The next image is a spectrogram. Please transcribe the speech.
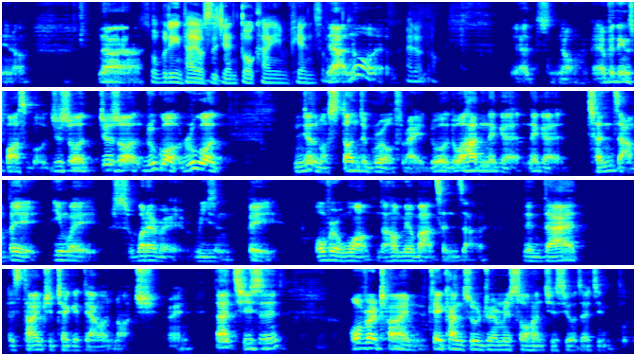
you know? 那说不定他有时间多看影片什么 Yeah, no, I don't know. Yeah, no, everything's possible. 就是说，就是说，如果如果你叫什么 stunt growth, right? 如果如果他的那个那个成长被因为 whatever reason 被 overwhelmed，然后没有办法成长，then that is time to take it down a notch, right? 但其实，over time 可以看出 Jeremy Sochan 其实有在进步，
